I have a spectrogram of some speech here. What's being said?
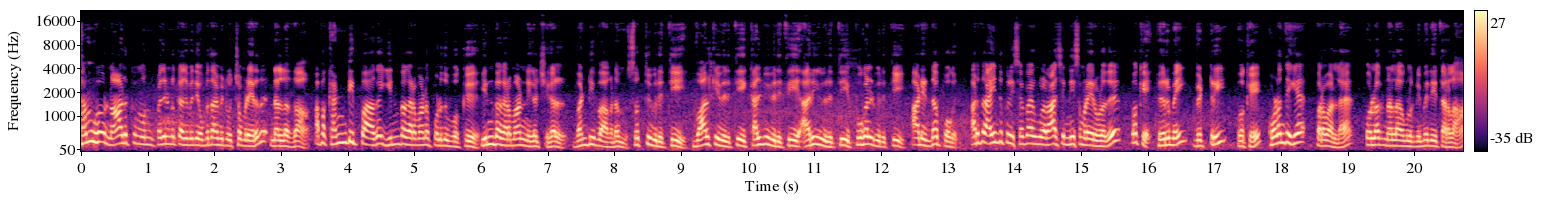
சமூகம் நாளுக்கு முன் பதினொன்றுக்கு அதிபதி ஒன்பதாம் வீட்டில் உச்சமடைகிறது நல்லதுதான். அப்போ கண்டிப்பாக இன்பகரமான பொழுதுபோக்கு இன்பகரமான நிகழ்ச்சிகள் வண்டி வாகனம் சொத்து விருத்தி வாழ்க்கை விருத்தி கல்வி விருத்தி அறிவு விருத்தி புகழ் விருத்தி அப்படின்னு தான் போகுது. அடுத்து ஐந்து குறி செவ்வாய் உங்களோட ராசி நீசமடைகிற பொழுது ஓகே பெருமை வெற்றி ஓகே குழந்தைங்க பரவாயில்ல ஓரளவுக்கு நல்லா உங்களுக்கு நிம்மதியை தரலாம்.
